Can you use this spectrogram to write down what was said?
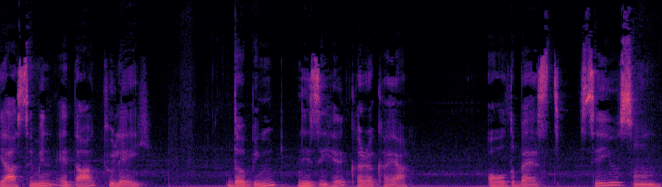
Yasemin Eda Küley Dubbing Nizihe Karakaya all the best. See you soon.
